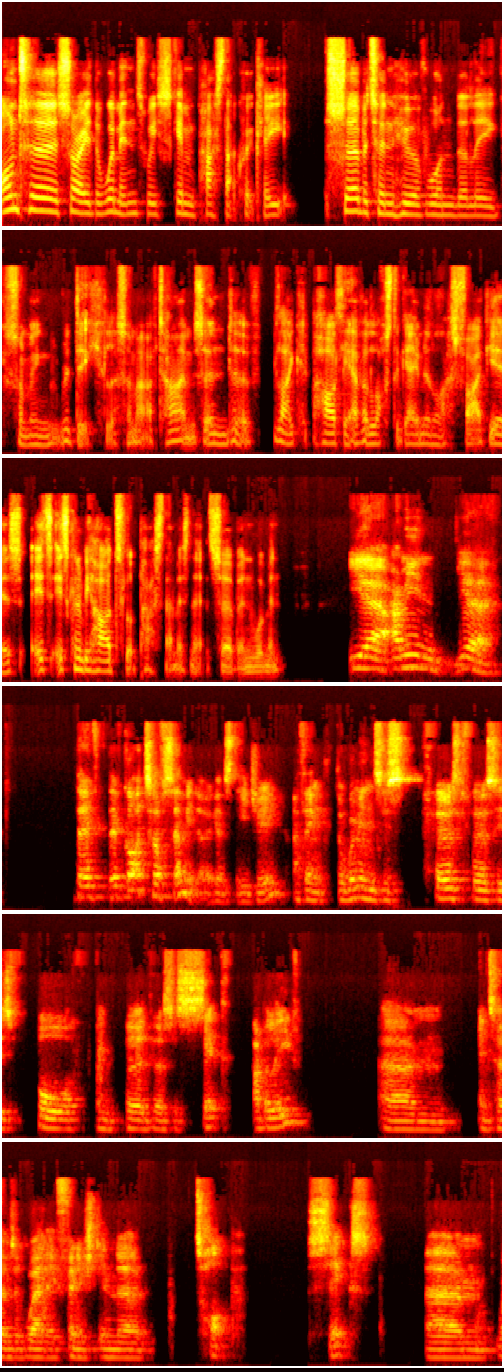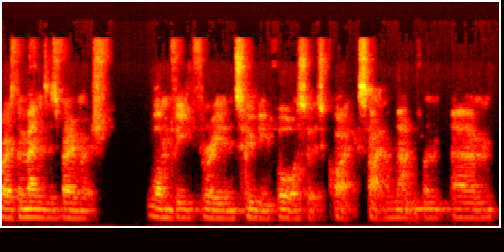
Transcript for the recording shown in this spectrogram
on to sorry, the women's. We skimmed past that quickly. Surbiton, who have won the league something ridiculous amount of times and have like hardly ever lost a game in the last five years. It's it's going to be hard to look past them, isn't it? Surbiton women. Yeah, I mean, yeah, they've they've got a tough semi though against EG. I think the women's is first versus fourth and third versus sixth, I believe, um, in terms of where they finished in the top six. Um, whereas the men's is very much one v three and two v four, so it's quite exciting on that front. Um,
